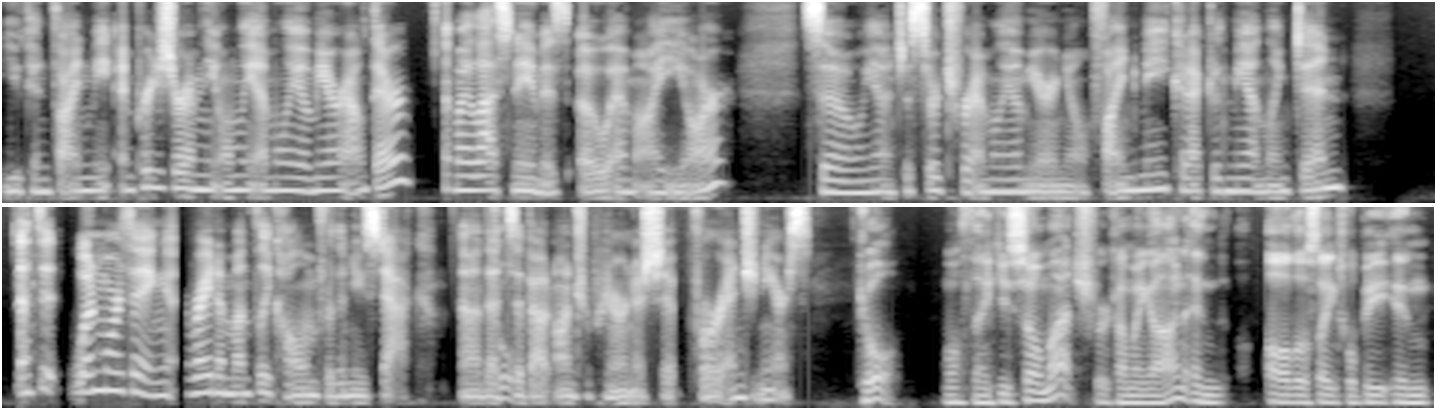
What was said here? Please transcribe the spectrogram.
You can find me. I'm pretty sure I'm the only Emily Omier out there. My last name is O M I E R. So yeah, just search for Emily Omier and you'll find me. Connect with me on LinkedIn. That's it. One more thing. I write a monthly column for the New Stack. Uh, that's Cool. about entrepreneurship for engineers. Cool. Well, thank you so much for coming on. And all those links will be in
